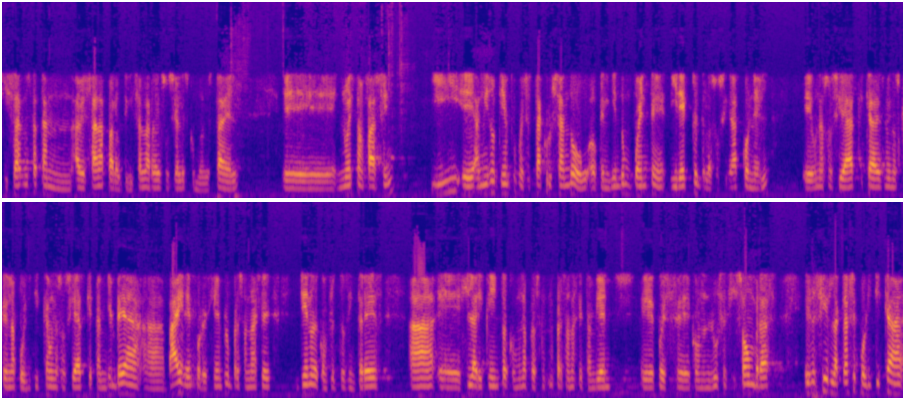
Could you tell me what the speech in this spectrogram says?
quizás no está tan avesada para utilizar las redes sociales como lo está él, eh, no es tan fácil y eh, al mismo tiempo pues está cruzando o, tendiendo un puente directo entre la sociedad con él, eh, una sociedad que cada vez menos cree en la política, una sociedad que también ve a, Biden, por ejemplo, un personaje lleno de conflictos de interés, a eh, Hillary Clinton como una un personaje también eh, pues con luces y sombras. Es decir, la clase política,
